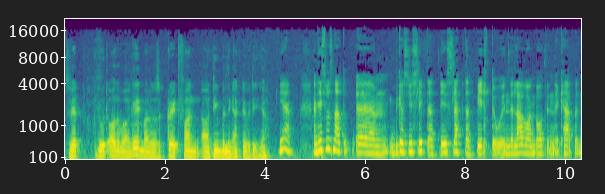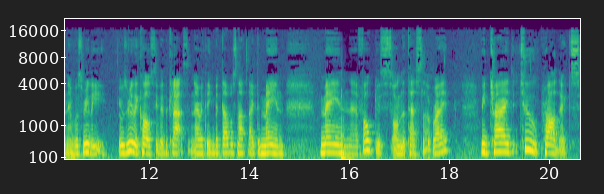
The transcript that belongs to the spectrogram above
So we had to do it all over again. But it was a great fun uh, team building activity. Yeah. Yeah. And this was not um, because you slept at you slept at Bilto in the lavvo and both in the cabin. It was really it was really cozy with the class and everything, but that was not like the main main uh, focus on the test lab, right? We tried two products,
